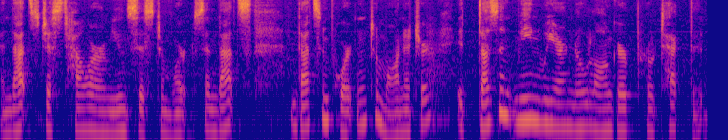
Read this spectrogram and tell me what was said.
And that's just how our immune system works, and that's that's important to monitor. It doesn't mean we are no longer protected.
